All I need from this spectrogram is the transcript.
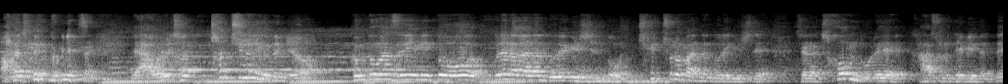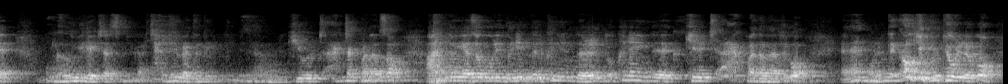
아, 제 노래상. 야, 원래 저 천주년이거든요. 금동환 선생님이 또 꾸려나가는 노래교실, 또 최초로 만든 노래교실에 제가 처음 노래 가수로 데뷔했는데 뭔가 의미가 있지 않습니까? 것 같은 느낌이 듭니다. 기운을 쫙쫙 받아서 안동에서 우리 누님들, 큰님들, 또 큰형님들의 그 기를 쫙 받아가지고 예, 오늘 뜨겁게 불태우려고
